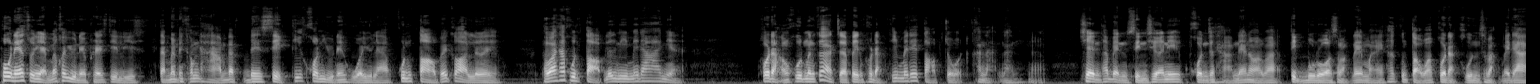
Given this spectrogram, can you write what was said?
พวกนี้ส่วนใหญ่ไม่ค่อยอยู่ใน press release แต่มันเป็นคำถามแบบเบสิกที่คนอยู่ในหัวอยู่แล้ว คุณตอบไว้ก่อนเลย เพราะว่าถ้าคุณตอบเรื่องนี้ไม่ได้เนี่ย product ของคุณมันก็อาจจะเป็น product ที่ไม่ได้ตอบโจทย์ขนาดนั้นนะเช่น ถ้าเป็นสินเชื่อนี้คนจะถามแน่นอนว่าติดบูโรสมัครได้ไหมถ้าคุณตอบว่า product คุณสมัครไม่ได้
